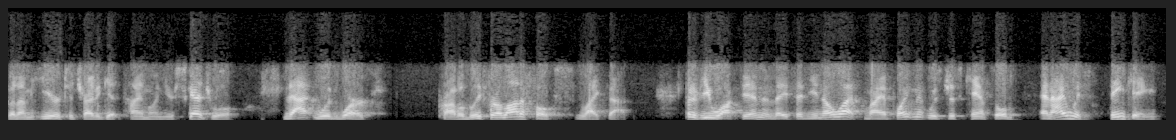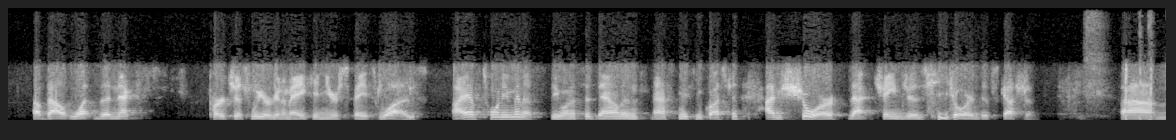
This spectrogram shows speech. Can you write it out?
but I'm here to try to get time on your schedule, that would work probably for a lot of folks like that. But if you walked in and they said, you know what, my appointment was just canceled, and I was thinking about what the next purchase we were going to make in your space was, I have 20 minutes. Do you want to sit down and ask me some questions? I'm sure that changes your discussion. Um,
